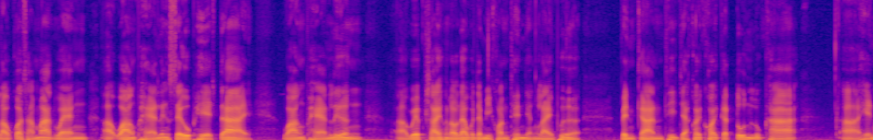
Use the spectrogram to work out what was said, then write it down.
เราก็สามารถแวงวางแผนเรื่องเซลล์เพจได้ วางแผนเรื่องเว็บไซต์ของเราได้ว่าจะมีคอนเทนต์อย่างไร เพื่อเป็นการที่จะค่อยๆ กระตุ้นลูกค้าเห็น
